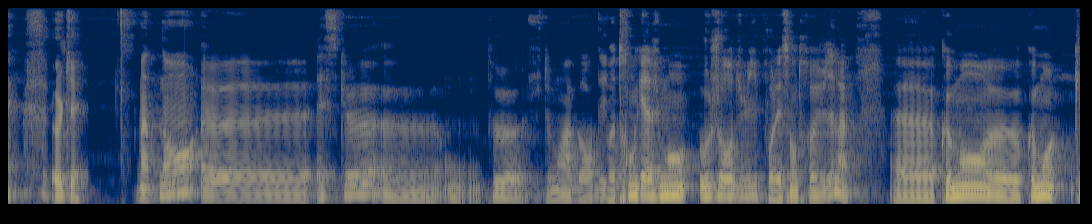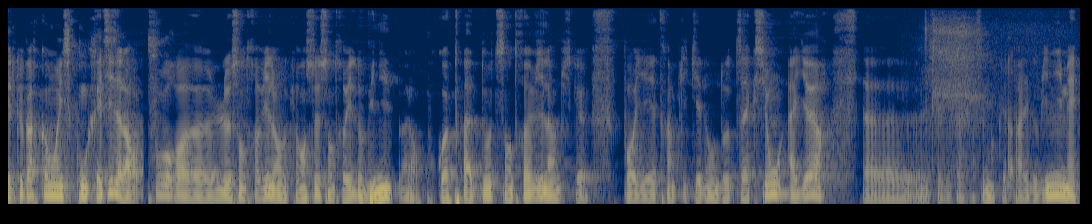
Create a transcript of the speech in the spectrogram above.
ok. Maintenant, euh, est-ce que euh, on peut justement aborder votre engagement aujourd'hui pour les centres-villes euh, Comment, comment quelque part, comment il se concrétise? Alors pour le centre-ville, en l'occurrence le centre-ville d'Aubigny, alors pourquoi pas d'autres centres-villes, hein, puisque vous pourriez être impliqué dans d'autres actions ailleurs. Euh, il ne s'agit pas forcément que de parler d'Aubigny, mais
